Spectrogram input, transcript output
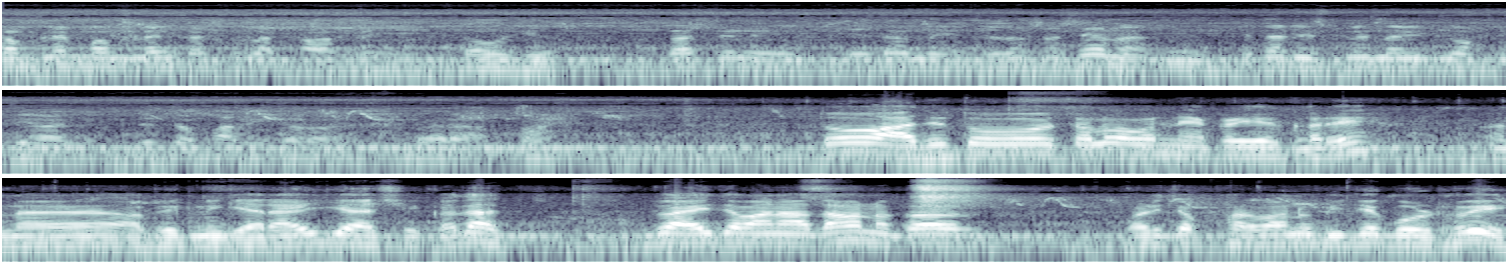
કમ્પ્લેન બમ્પ્લેન કશું લખાવ નહીં. તો છું તો મેન્ટેનન્સ ને એ તો ડિસ્પ્લે નવી જ નોખી દેવાની જે દફા કરવાની. બરાબર. તો આજે તો ચલો હવે નીકળીએ ઘરે અને અભિકની ઘેર આવી ગયા છીએ કદાચ. જો આવી જવાના હતા ને કર વળી ચોક ફરવાનું બીજે ગોઠવી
